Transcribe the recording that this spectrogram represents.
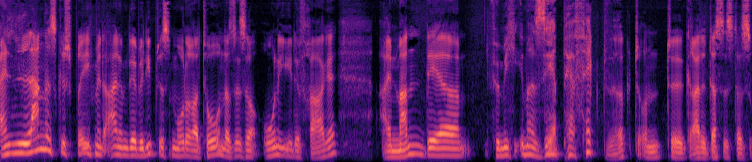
Ein langes Gespräch mit einem der beliebtesten Moderatoren, das ist er ohne jede Frage. Ein Mann, der für mich immer sehr perfekt wirkt und äh, gerade das ist das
